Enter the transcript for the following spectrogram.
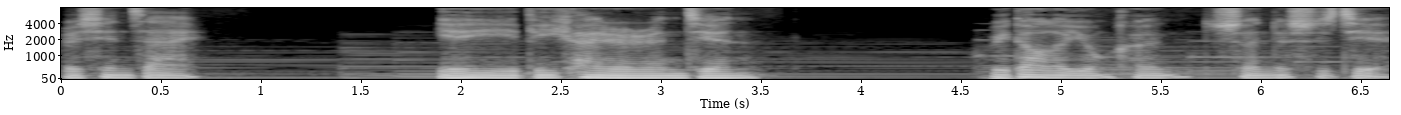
而现在也已离开了人间，回到了永恒神的世界。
